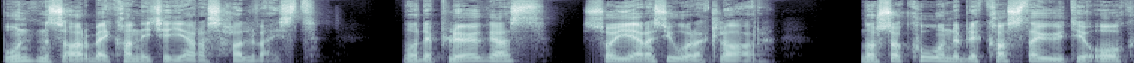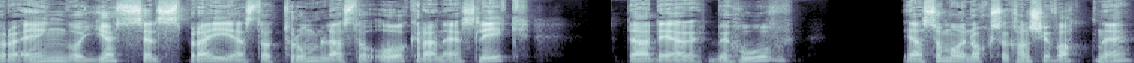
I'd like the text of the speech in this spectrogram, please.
Bondens arbeid kan ikke gjøres halvveist. Når det pløges, så gjøres jorda klar. Når så kornet blir kasta ut i åker og eng, og gjødsel spreies og tromles av åkrene slik, der det er behov, ja, så må en også kanskje vatne,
